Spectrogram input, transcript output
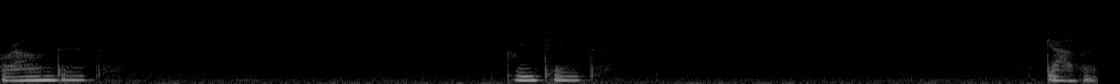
grounded. Greeted, gathered.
